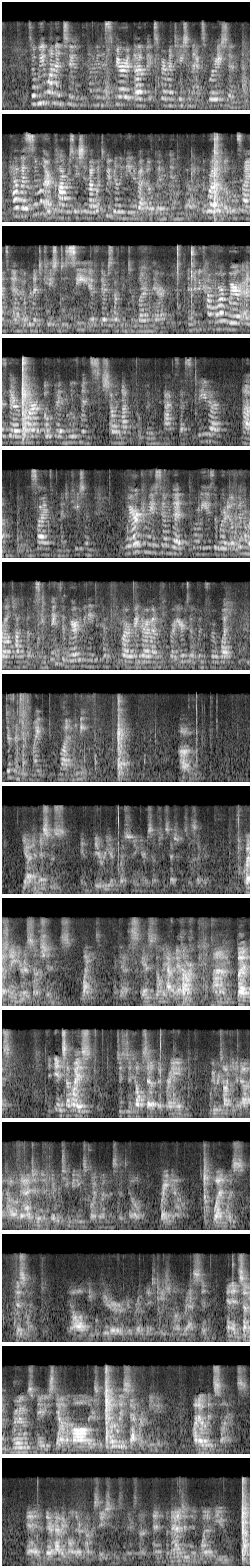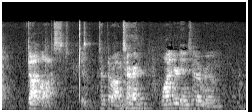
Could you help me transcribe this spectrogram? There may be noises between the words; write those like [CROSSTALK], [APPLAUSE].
So we wanted to, in the spirit of experimentation and exploration, have a similar conversation about what do we really mean about open in the world of open science and open education to see if there's something to learn there. And to become more aware as there are more open movements showing up, open access to data, um, open science, open education, where can we assume that when we use the word open, we're all talking about the same things, and where do we need to kind of keep our radar and keep our ears open for what differences might lie underneath? Um, yeah, and this was, in theory, a questioning your assumption session, so it's like a questioning your assumptions light, I guess. Yeah, this is only half an hour. Um, but in some ways, just to help set up the frame, we were talking about how imagine if there were two meetings going on in this hotel right now. One was this one, and all the people here are here for open education, all the rest. And, and in some rooms, maybe just down the hall, there's a totally separate meeting on open science. And they're having all their conversations, and there's not. And imagine if one of you got lost, just took the wrong [LAUGHS] turn, wandered into a room,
